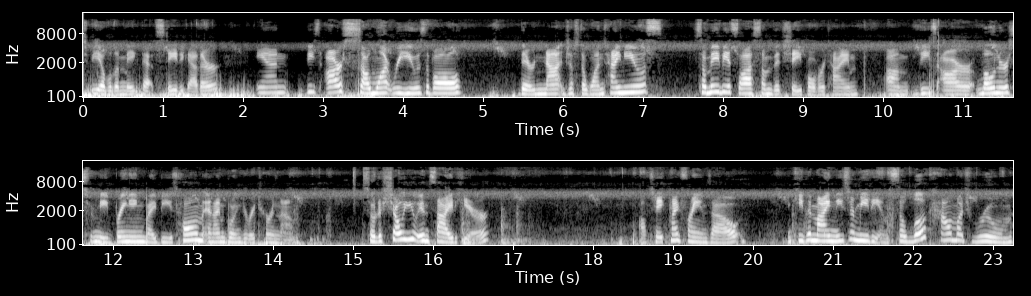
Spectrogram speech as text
to be able to make that stay together and these are somewhat reusable. They're not just a one-time use, so maybe it's lost some of its shape over time. Um, these are loaners for me bringing my bees home and I'm going to return them. So to show you inside here, I'll take my frames out and keep in mind these are mediums. So look how much room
